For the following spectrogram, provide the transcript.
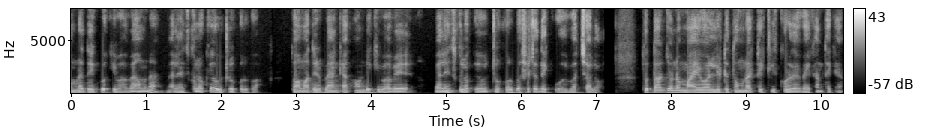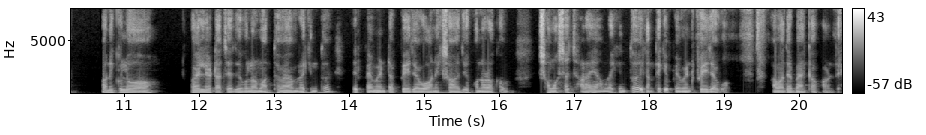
আমরা দেখব কীভাবে আমরা ব্যালেন্স গুলোকে উইথড্র করব। তো আমাদের ব্যাংক অ্যাকাউন্টে কীভাবে ব্যালেন্স গুলোকে উইথড্র করব সেটা দেখব। এবার চলো। তো তার জন্য মাই ওয়ালেটে তোমরা একটা ক্লিক করে দেবে এখান থেকে। অনেকগুলো ওয়ালেট আছে যেগুলোর মাধ্যমে আমরা কিন্তু এর পেমেন্টটা পেয়ে যাব অনেক সহজে কোনো রকম সমস্যা ছাড়াই আমরা কিন্তু এখান থেকে পেমেন্ট পেয়ে যাব আমাদের ব্যাংক অ্যাকাউন্টে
